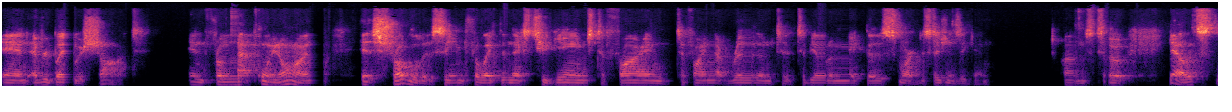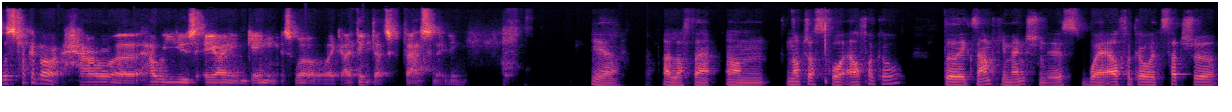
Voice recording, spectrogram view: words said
And everybody was shocked. And from that point on, it struggled, it seemed, for like the next two games to find to find that rhythm to, to be able to make those smart decisions again. Um, so yeah, let's let's talk about how uh, how we use AI in gaming as well. Like I think that's fascinating. Yeah, I love that. Um, not just for AlphaGo. The example you mentioned is where AlphaGo had such a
